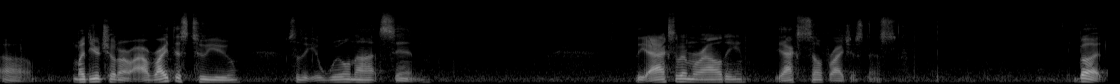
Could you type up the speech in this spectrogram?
uh, my dear children, I write this to you so that you will not sin. The acts of immorality, the acts of self righteousness. But,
